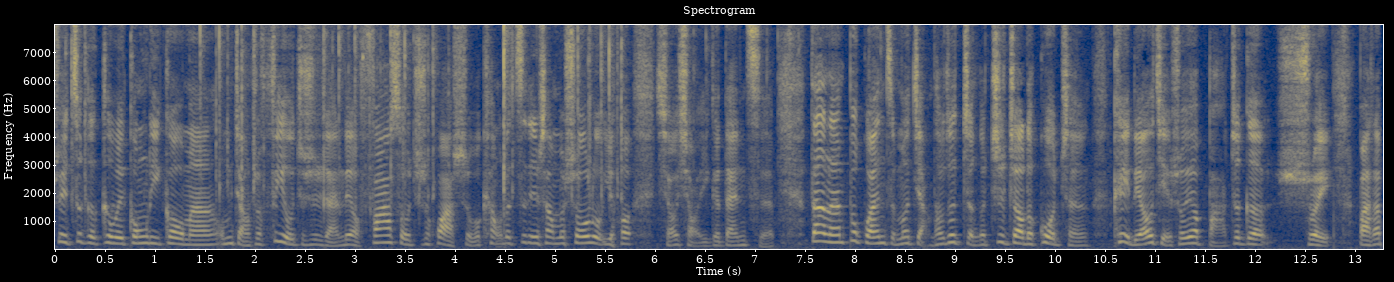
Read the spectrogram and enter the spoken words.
所以这个各位功力够吗？我们讲说 fuel 就是燃料，fossil 就是化石。我看我的字典上面收录有小小一个单词。当然不管怎么讲，他说整个制造的过程可以了解说要把这个水把它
